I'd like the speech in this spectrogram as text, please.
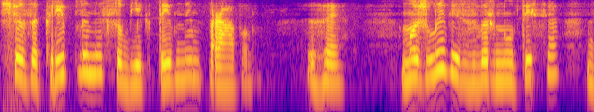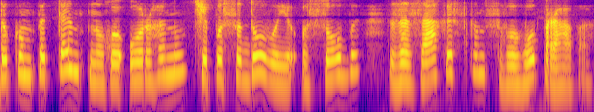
що закріплене суб'єктивним правом, г. можливість звернутися до компетентного органу чи посадової особи за захистом свого права.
